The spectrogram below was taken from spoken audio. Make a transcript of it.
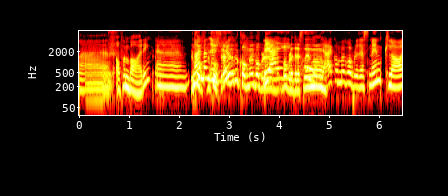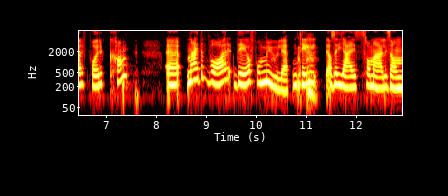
eh, åpenbaring. Eh, Du, nei, men du koser deg, du. Du kom med boble, jeg, bobledressen din. Og... jeg kom med bobledressen min, klar for kamp. Eh, nei, det var det å få muligheten til Altså, jeg som er litt sånn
